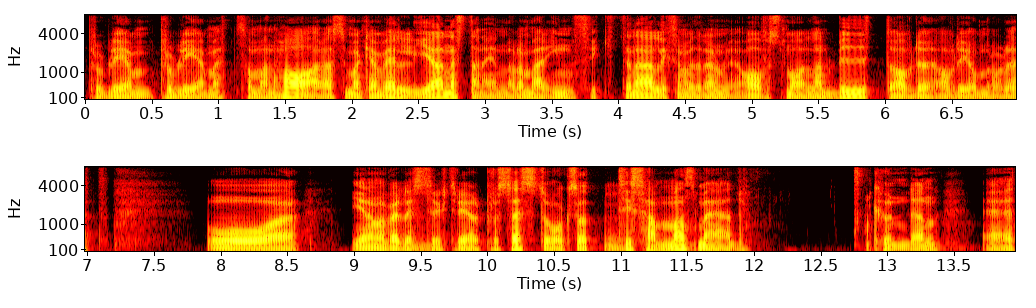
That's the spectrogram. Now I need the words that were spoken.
problem, problemet som man har. Alltså man kan välja nästan en av de här insikterna, liksom, eller en avsmalnad bit av det, av det området. Och genom en väldigt mm. strukturerad process då också mm. tillsammans med kunden. Eh,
